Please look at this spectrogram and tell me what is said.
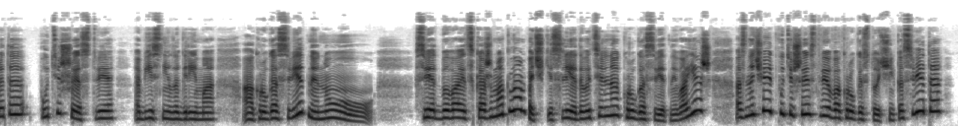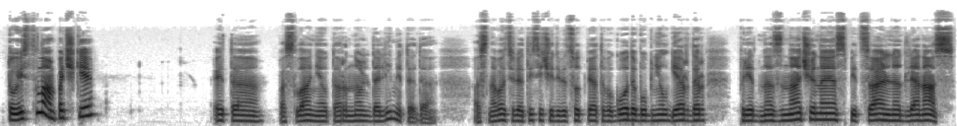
— это путешествие», — объяснила Грима, «а кругосветный, ну...» Свет бывает, скажем, от лампочки, следовательно, кругосветный вояж означает путешествие вокруг источника света, то есть лампочки. Это послание от Арнольда Лимитеда, основателя 1905 года, бубнил Гердер, предназначенное специально для нас.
